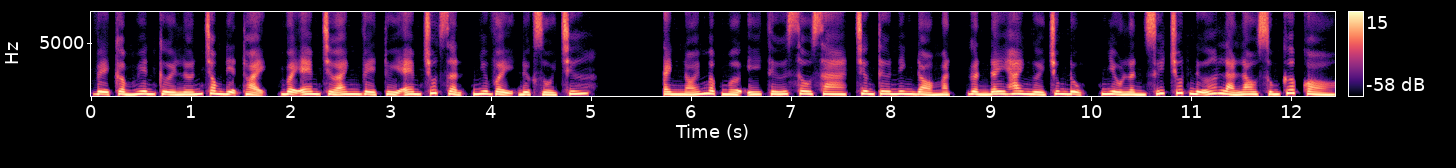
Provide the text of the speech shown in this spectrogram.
Vệ cẩm huyên cười lớn trong điện thoại, vậy em chờ anh về tùy em chút giận, như vậy được rồi chứ. Anh nói mập mờ ý tứ sâu xa, Trương Tư Ninh đỏ mặt, gần đây hai người chung đụng, nhiều lần suýt chút nữa là lao súng cướp cò,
